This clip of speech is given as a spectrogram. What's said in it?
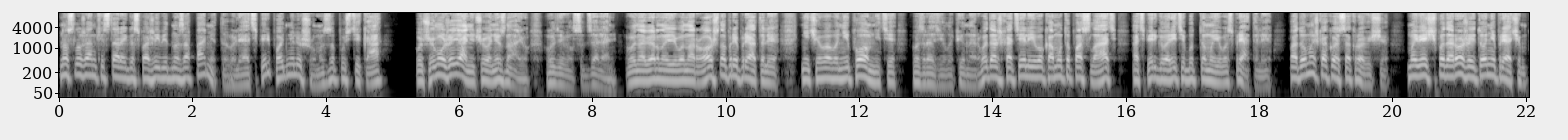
Но служанки старой госпожи, видно, запамятовали, а теперь подняли шум из-за пустяка». «Почему же я ничего не знаю?» — удивился Дзялянь. «Вы, наверное, его нарочно припрятали». «Ничего вы не помните», — возразила Пинер. «Вы даже хотели его кому-то послать, а теперь говорите, будто мы его спрятали. Подумаешь, какое сокровище. Мы вещи подороже и то не прячем,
